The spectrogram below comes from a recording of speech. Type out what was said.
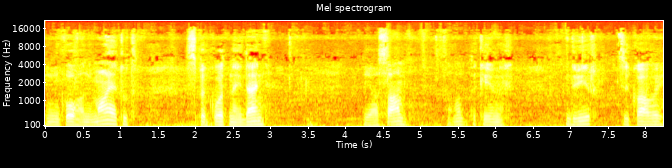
Нікого немає тут. Спекотний день. Я сам. Ось такий у них двір цікавий.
